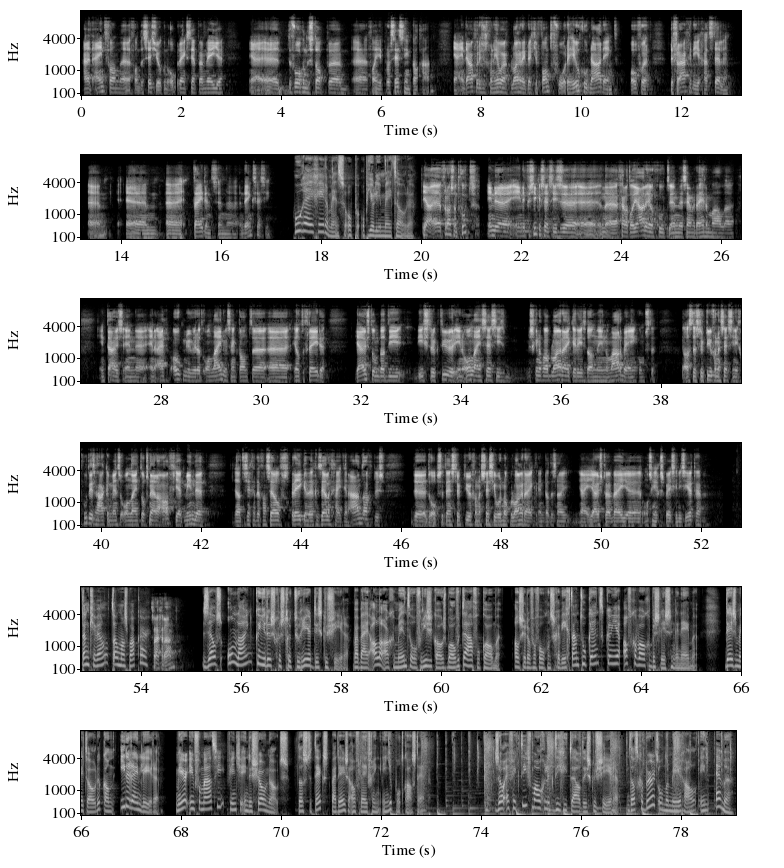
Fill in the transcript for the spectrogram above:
aan het eind van, uh, van de sessie ook een opbrengst hebt waarmee je ja, uh, de volgende stap van je proces in kan gaan. Ja, en daarvoor is het gewoon heel erg belangrijk dat je van tevoren heel goed nadenkt over de vragen die je gaat stellen um, um, tijdens een, een denksessie. Hoe reageren mensen op, op jullie methode? Ja, eh, verrassend goed. In de, in de fysieke sessies uh, uh, gaat het al jaren heel goed en zijn we daar helemaal in thuis. En, en eigenlijk ook nu we dat online doen, zijn klanten heel tevreden. Juist omdat die, die structuur in online sessies misschien nog wel belangrijker is dan in normale bijeenkomsten. Als de structuur van een sessie niet goed is, haken mensen online toch sneller af. Je hebt minder, we zeggen, de vanzelfsprekende gezelligheid en aandacht. Dus de, de opzet en structuur van een sessie wordt nog belangrijker. En dat is nou ja, juist waar wij uh, ons in gespecialiseerd hebben. Dankjewel, Thomas Bakker. Graag gedaan. Zelfs online kun je dus gestructureerd discussiëren, waarbij alle argumenten of risico's boven tafel komen. Als je er vervolgens gewicht aan toekent, kun je afgewogen beslissingen nemen. Deze methode kan iedereen leren. Meer informatie vind je in de show notes. Dat is de tekst bij deze aflevering in je podcast-app. Zo effectief mogelijk digitaal discussiëren. Dat gebeurt onder meer al in Emmen.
